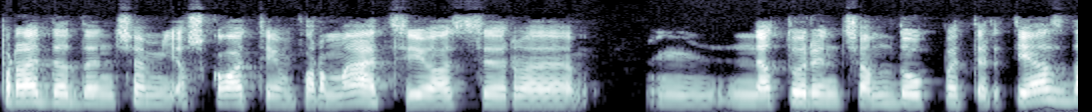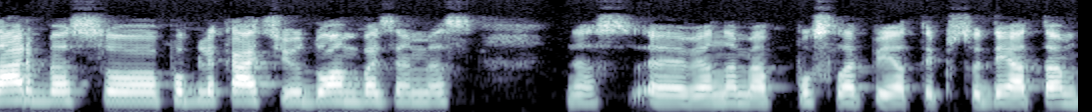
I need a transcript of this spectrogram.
pradedančiam ieškoti informacijos ir neturinčiam daug patirties darbę su publikacijų duombazėmis, nes e, viename puslapyje taip sudėta.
